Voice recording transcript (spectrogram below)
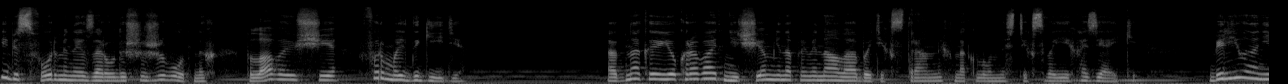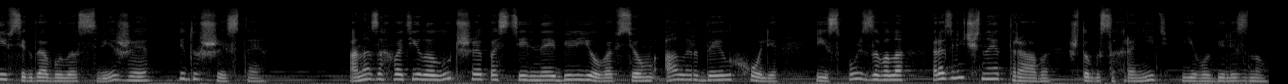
и бесформенные зародыши животных, плавающие в формальдегиде. Однако ее кровать ничем не напоминала об этих странных наклонностях своей хозяйки – Белье на ней всегда было свежее и душистое. Она захватила лучшее постельное белье во всем Аллердейл-холле и использовала различные травы, чтобы сохранить его белизну.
